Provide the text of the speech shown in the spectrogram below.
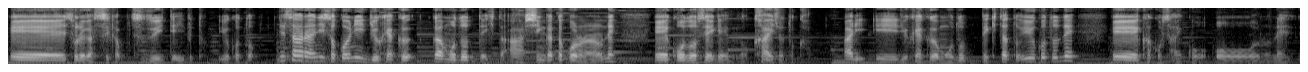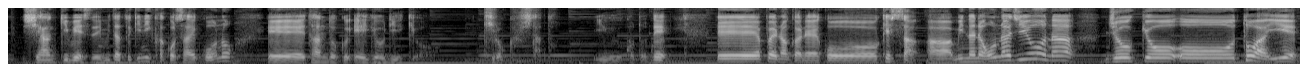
えーそれがしかも続いているということ。で、さらにそこに旅客が戻ってきた、あ新型コロナのね、えー行動制限の解除とかあり、えー旅客が戻ってきたということで、えー過去最高のね、四半期ベースで見たときに過去最高の、えー単独営業利益を記録したと。いうことで、えーやっぱりなんかね、こう、決算、あみんなね、同じような状況とはいえ、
